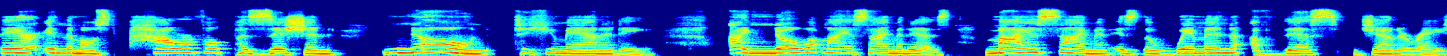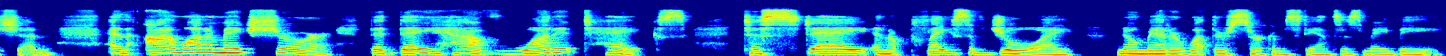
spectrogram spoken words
they are in the most powerful position known to humanity. I know what my assignment is. My assignment is the women of this generation. And I want to make sure that they have what it takes to stay in a place of joy, no matter what their circumstances may be.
